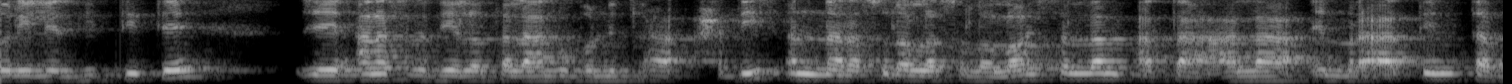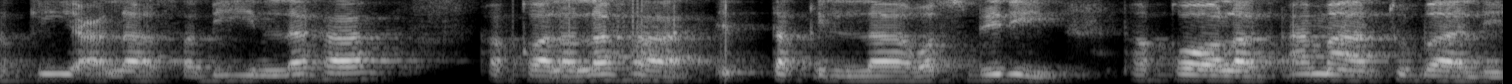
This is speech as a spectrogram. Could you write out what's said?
দলিলের ভিত্তিতে যে আনাস রাদিয়াল্লাহু তাআলা আনহু বর্ণিত হাদিস আন্না রাসূলুল্লাহ সাল্লাল্লাহু আলাইহি সাল্লাম আতা আলা ইমরাআতিন তাবকি আলা সাবিয়িন লাহা فقال لها اتق الله واصبري فقالت أما تبالي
